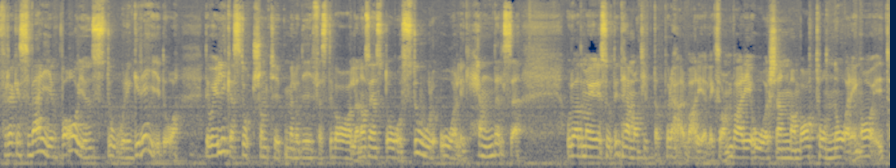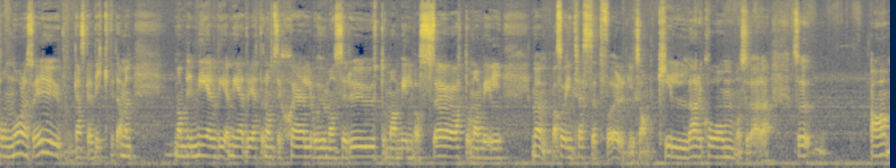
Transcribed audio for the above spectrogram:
Fröken Sverige var ju en stor grej då. Det var ju lika stort som typ Melodifestivalen, alltså en stor, stor årlig händelse. Och då hade man ju suttit hemma och tittat på det här varje, liksom, varje år sedan man var tonåring. Och i tonåren så är det ju ganska viktigt. Ja, men man blir mer ve- medveten om sig själv och hur man ser ut och man vill vara söt och man vill... Men, alltså intresset för liksom, killar kom och sådär. Så Ja,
